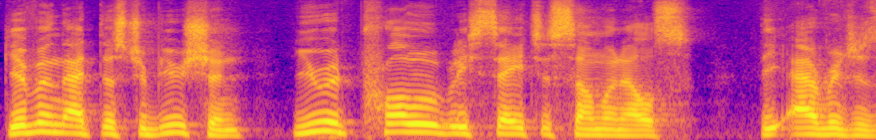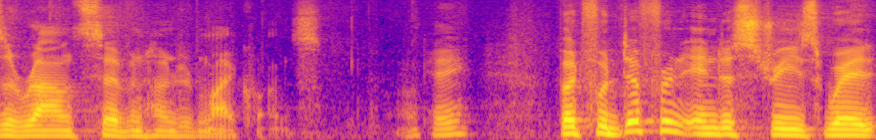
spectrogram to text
given that distribution, you would probably say to someone else, the average is around 700 microns, okay? But for different industries where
